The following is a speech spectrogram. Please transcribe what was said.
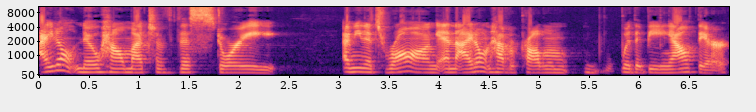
I don't know how much of this story I mean, it's wrong, and I don't have a problem with it being out there.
